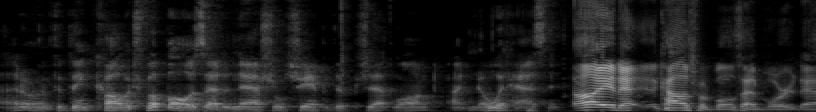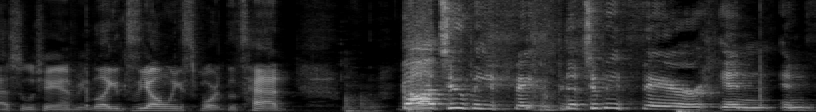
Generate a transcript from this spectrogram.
I don't even think college football has had a national championship that long. I know it hasn't. Uh, and, uh, college football's had more national champions. Like, it's the only sport that's had. But to be fair, to be fair, in in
